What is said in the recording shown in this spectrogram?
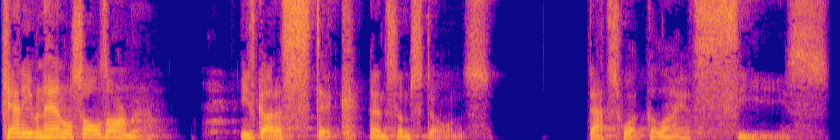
Can't even handle Saul's armor. He's got a stick and some stones. That's what Goliath sees.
